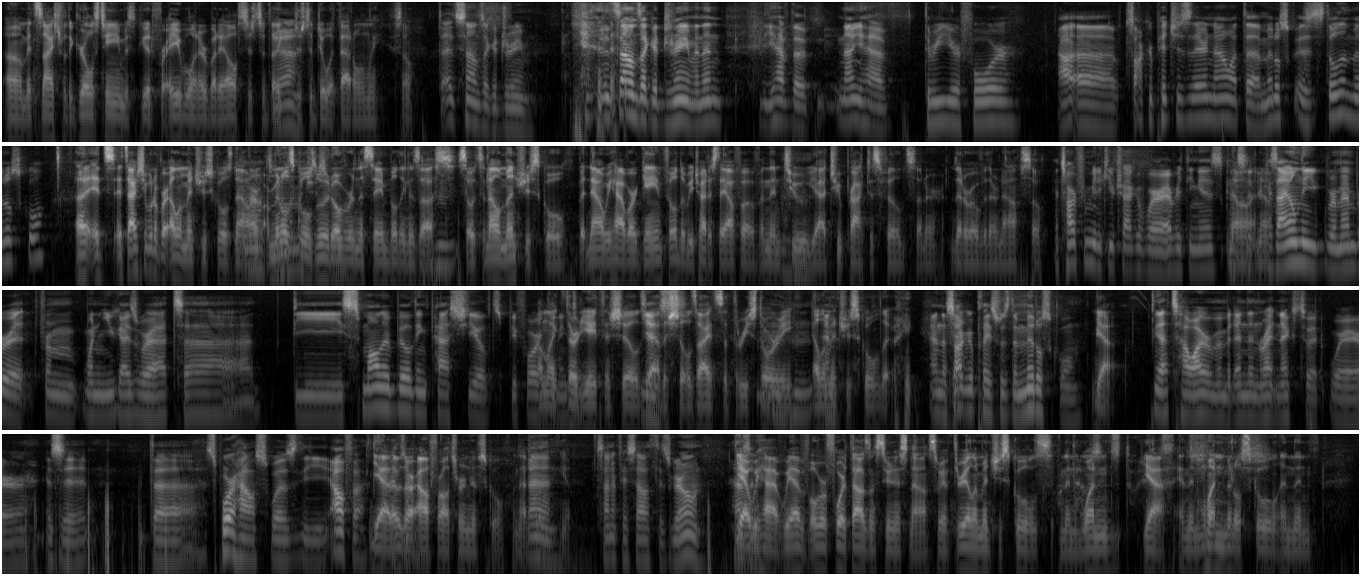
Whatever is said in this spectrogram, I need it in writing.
um, it's nice for the girls team. It's good for Abel and everybody else just to like, Yeah. just to deal with that only. So That sounds like a dream. it sounds like a dream. And then you have the now you have three or four uh, uh, soccer pitches there now at the middle school. Is it still the middle school? uh, it's it's actually one of our elementary schools now. Oh, our, our middle school's moved school. over in the same building as us, Mhm. so it's an elementary school. But now we have our game field that we try to stay off of, and then 2 Mhm. yeah two practice fields that are that are over there now. So It's hard for me to keep track of where everything is No, I because I only remember it from when you guys were at uh, the smaller building past Shields before. on like getting to- 38th and Shields, yeah, the Yes. Shields Heights, the three-story Mhm. elementary school that we and the soccer place was the middle school. yeah Yeah, that's how I remember it. And then right next to it, where is it? The sport house was the Alpha. yeah that was our alpha. Alternative School in that Man, building. Yep. Santa Fe South has grown. Yeah, hasn't we have we have over four thousand students now. So we have three elementary schools and then one students. yeah, and then one middle school and then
